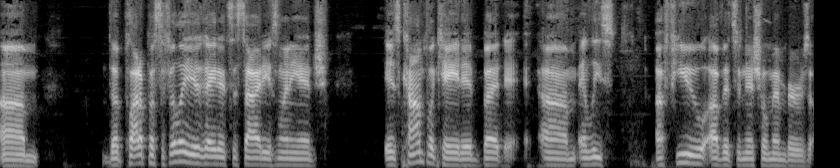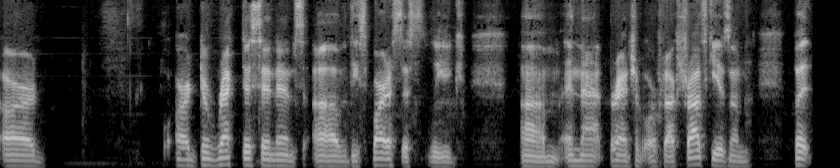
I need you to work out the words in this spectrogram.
Um, the Platypus Affiliated Society's lineage is complicated, but um, at least a few of its initial members are are direct descendants of the Spartacist League um, and that branch of Orthodox Trotskyism. But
